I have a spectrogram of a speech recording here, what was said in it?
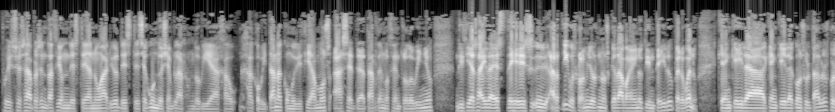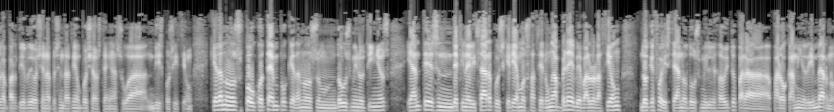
Pois esa presentación deste anuario, deste segundo exemplar do Vía Jacobitana, como dicíamos, a sete da tarde no centro do Viño, dicías aí da estes eh, artigos que a mellor nos quedaban aí no tinteiro, pero bueno, quen queira, quen queira consultalos, pois a partir de hoxe na presentación pois xa os ten a súa disposición. Quédanos pouco tempo, quédanos mm, dous minutiños, e antes de finalizar, pois queríamos facer unha breve valoración do que foi este ano 2018 para, para o camiño de inverno,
